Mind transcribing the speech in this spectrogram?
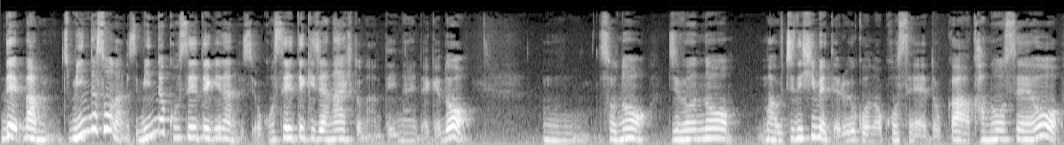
でまあみんなそうなんです。みんな個性的なんですよ。個性的じゃない人なんていないんだけど、うん、その自分のまあ、うちに秘めてるこの個性とか可能性を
